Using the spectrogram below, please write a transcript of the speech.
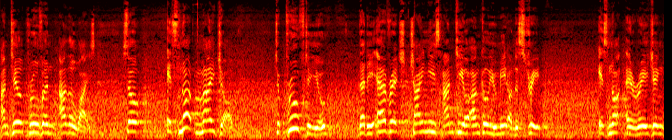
until proven otherwise. So it's not my job to prove to you that the average Chinese auntie or uncle you meet on the street is not a raging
